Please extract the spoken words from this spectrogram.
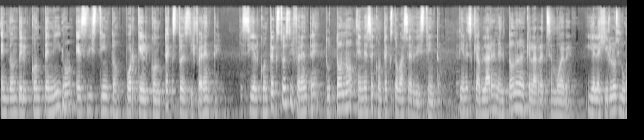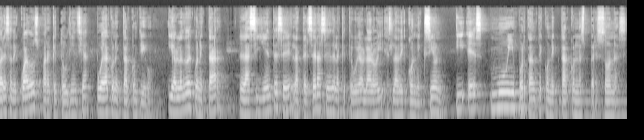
en donde el contenido es distinto porque el contexto es diferente. Si el contexto es diferente, tu tono en ese contexto va a ser distinto. Tienes que hablar en el tono en el que la red se mueve y elegir los lugares adecuados para que tu audiencia pueda conectar contigo. Y hablando de conectar, la siguiente C, la tercera C de la que te voy a hablar hoy es la de conexión y es muy importante conectar con las personas.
